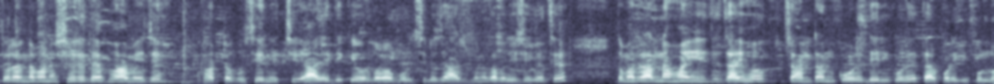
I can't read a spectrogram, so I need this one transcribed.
তো রান্নাবান্না সেরে দেখো, আমি এই যে ঘরটা গুছিয়ে নিচ্ছি। আর এদিকে ওর বাবা বলছিল যে আসবে না, তারপরে এসে গেছে। তোমার রান্না হয়নি যে যাই হোক, চান টান করে, দেরি করে তারপরে কি করল?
